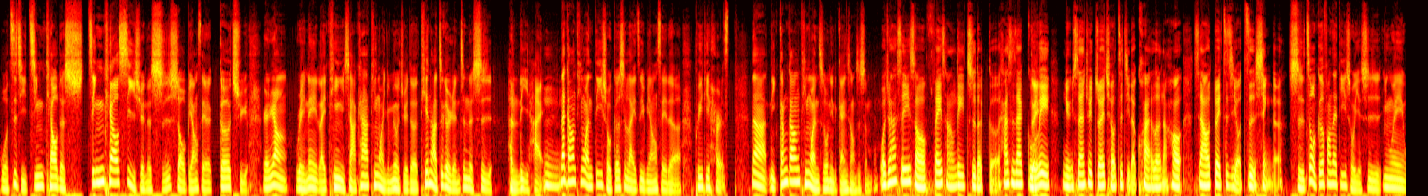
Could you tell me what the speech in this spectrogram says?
我自己精挑的精挑细选的十首 Beyonce 的歌曲，能让瑞内来听一下，看他听完有没有觉得天哪，这个人真的是很厉害。嗯，那刚刚听完第一首歌是来自于 Beyonce 的 Pretty Hurts。那你刚刚听完之后，你的感想是什么？我觉得它是一首非常励志的歌，它是在鼓励女生去追求自己的快乐，然后是要对自己有自信的。是这首歌放在第一首，也是因为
